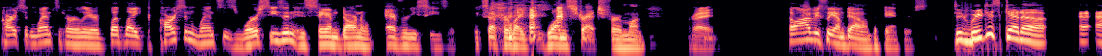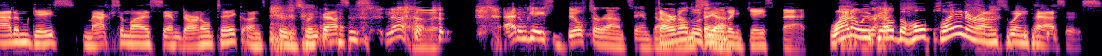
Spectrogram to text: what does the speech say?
Carson Wentz earlier, but like Carson Wentz's worst season is Sam Darnold every season, except for like one stretch for a month. Right. So obviously, I'm down on the Panthers. Did we just get a, a Adam Gase maximize Sam Darnold take on because of swing passes? No, Adam Gase built around Sam Darnold. Darnold I'm was saying- holding Gase back. Why don't we Right. build the whole plane around swing passes?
